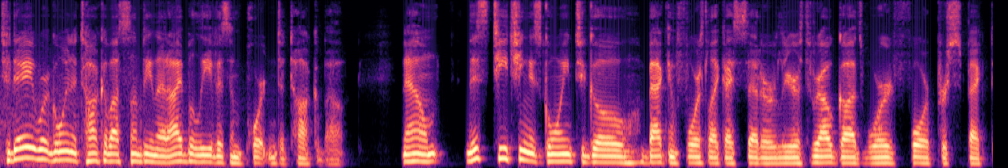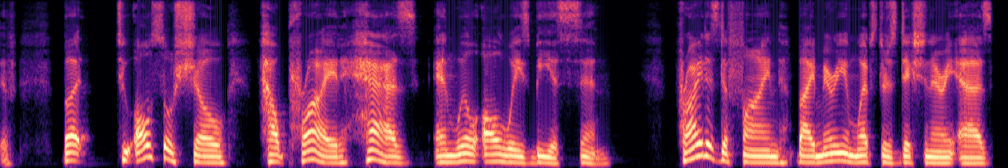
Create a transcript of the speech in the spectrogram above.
Today, we're going to talk about something that I believe is important to talk about. Now, this teaching is going to go back and forth, like I said earlier, throughout God's word for perspective, but to also show how pride has and will always be a sin. Pride is defined by Merriam Webster's dictionary as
